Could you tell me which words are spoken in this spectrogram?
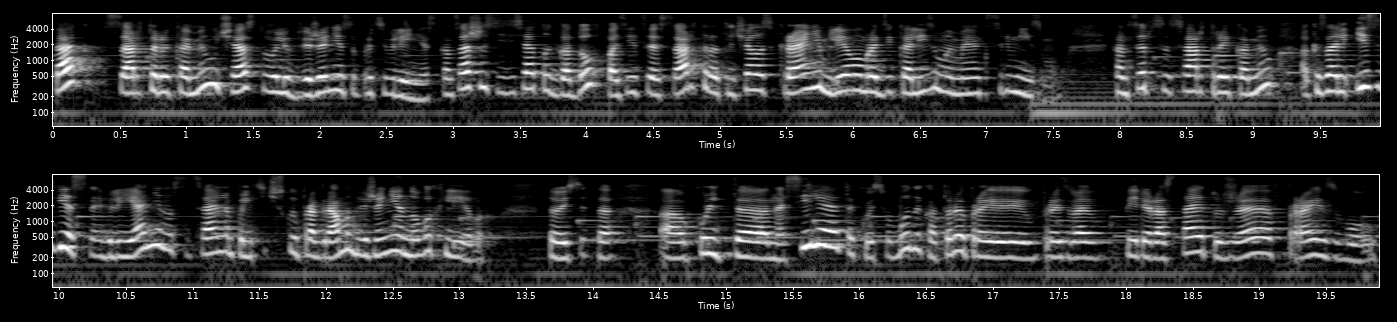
Так, Сартер и Камю участвовали в движении сопротивления. С конца 60-х годов позиция Сартера отличалась крайним левым радикализмом и экстремизмом. Концепции Сартера и Камю оказали известное влияние на социально-политическую программу движения новых левых. То есть это э, культ насилия, такой свободы, которая произра... перерастает уже в произвол.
